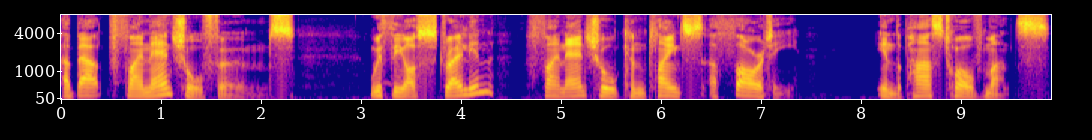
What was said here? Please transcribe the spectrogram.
about financial firms with the Australian Financial Complaints Authority in the past 12 months.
